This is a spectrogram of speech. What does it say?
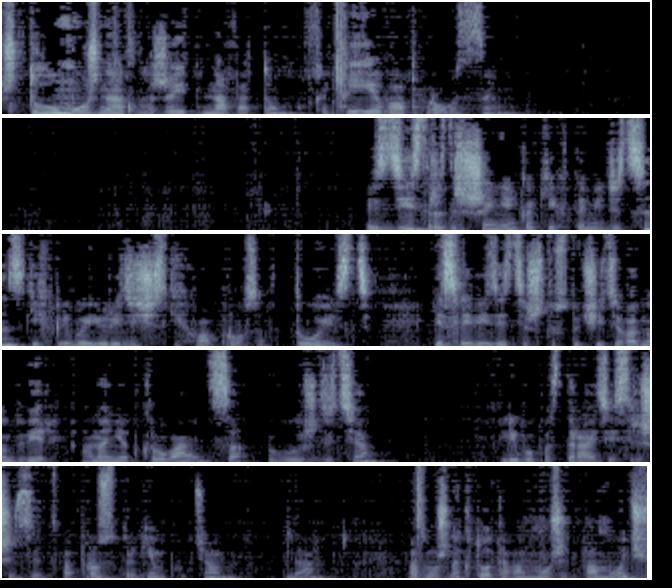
Что можно отложить на потом? Какие вопросы? Здесь разрешение каких-то медицинских либо юридических вопросов. То есть, если видите, что стучите в одну дверь, она не открывается, вы ждете, либо постарайтесь решить этот вопрос другим путем. Да? Возможно, кто-то вам может помочь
